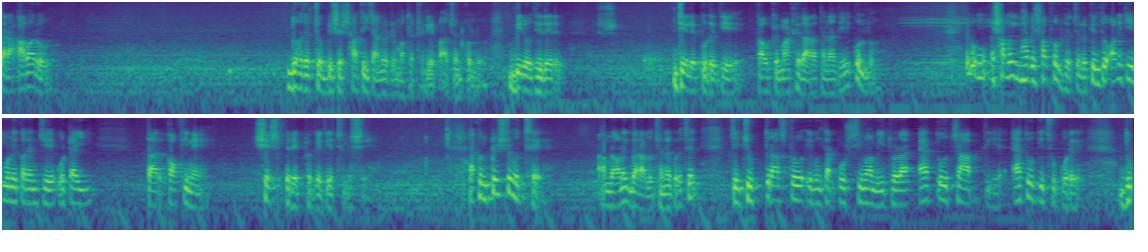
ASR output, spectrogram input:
তারা আবারও দু হাজার চব্বিশের সাতই জানুয়ারির মতো একটা নির্বাচন করল। বিরোধীদের জেলে পুরে দিয়ে, কাউকে মাঠে দাঁড়াতে না দিয়ে করল। এবং সাময়িকভাবে সফল হয়েছিল, কিন্তু অনেকেই মনে করেন যে ওটাই তার কফিনে শেষ পেরেক ঠকে দিয়েছিল সে। এখন প্রশ্ন হচ্ছে, আমরা অনেকবার আলোচনা করেছি যে যুক্তরাষ্ট্র এবং তার পশ্চিমা মিত্ররা এত চাপ দিয়ে, এত কিছু করে দু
